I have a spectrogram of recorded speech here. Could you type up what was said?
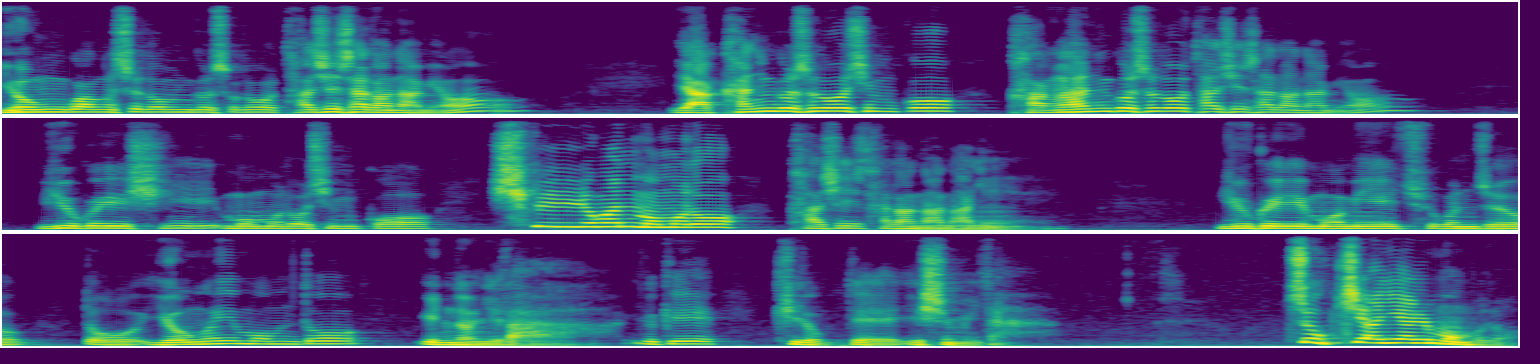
영광스러운 것으로 다시 살아나며 약한 것으로 심고 강한 것으로 다시 살아나며 육의 몸으로 심고 신령한 몸으로 다시 살아나나니 육의 몸이 죽은 즉 또 영의 몸도 있느니라. 이렇게 기록되어 있습니다. 썩지 아니할 몸으로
